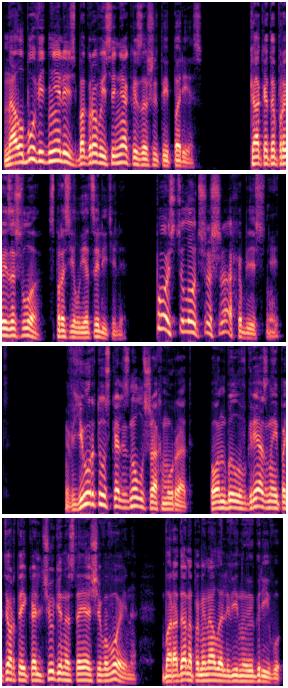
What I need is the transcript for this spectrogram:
На лбу виднелись багровый синяк и зашитый порез. «Как это произошло?» — спросил я целителя. «Пусть лучше Шах объяснит». В юрту скользнул Шах Мурат. Он был в грязной потертой кольчуге настоящего воина. Борода напоминала львиную гриву.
